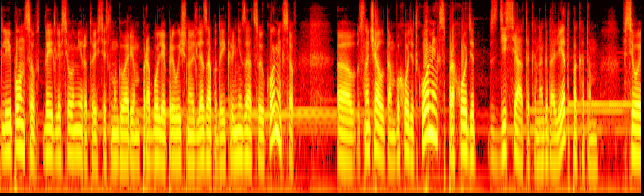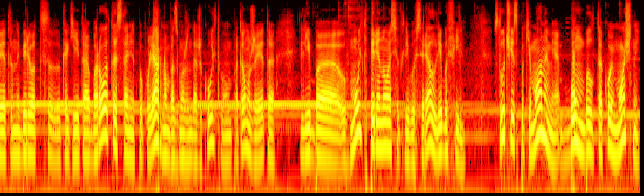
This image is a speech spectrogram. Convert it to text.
для японцев, да и для всего мира, то есть если мы говорим про более привычную для Запада экранизацию комиксов, э, сначала там выходит комикс, проходит с десяток иногда лет, пока там все это наберет э, какие-то обороты, станет популярным, возможно, даже культовым, потом уже это либо в мульт переносят, либо в сериал, либо в фильм. В случае с покемонами бум был такой мощный,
